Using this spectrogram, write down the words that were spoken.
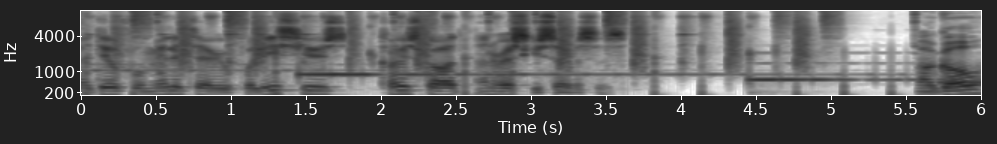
ideal for military or police use, coast guard and rescue services. Our goal?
